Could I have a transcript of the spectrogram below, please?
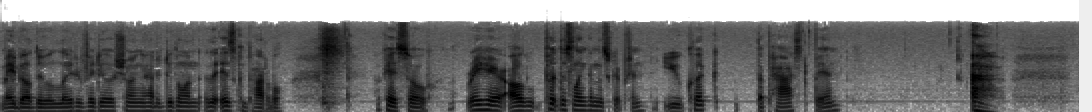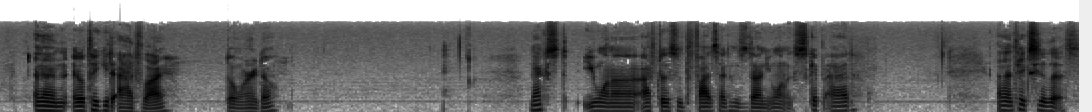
maybe I'll do a later video showing you how to do the one that is compatible. Okay, so right here, I'll put this link in the description. You click the Pastebin, and then it'll take you to AdFly. Don't worry though. Next, you wanna after this is the five seconds done, you wanna skip ad, and then it takes you to this.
